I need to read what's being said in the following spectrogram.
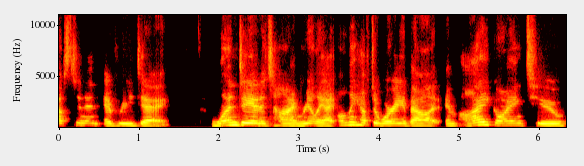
abstinent every day. One day at a time really. I only have to worry about am i going to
